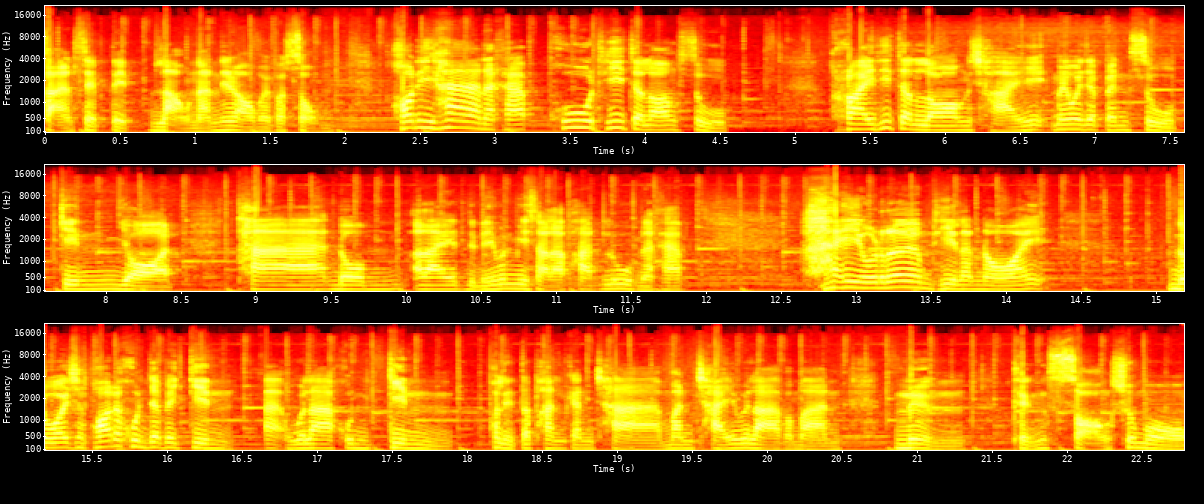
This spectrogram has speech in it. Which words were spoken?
สารเสพติดเหล่านั้นที่เราเอาไปผสม ข้อที่ 5 นะครับ ผู้ที่จะลองสูบ ใครที่จะลองใช้ไม่ว่าจะเป็นสูบกินหยอด ทาดมอะไรเดี๋ยวนี้มันมีสารพัดรูปนะครับ ให้เริ่มทีละน้อย โดยเฉพาะถ้าคุณจะไปกินอะเวลาคุณกินผลิตภัณฑ์กัญชา มันใช้เวลาประมาณ 1 ถึง 2 ชั่วโมง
